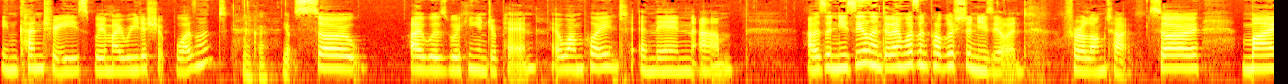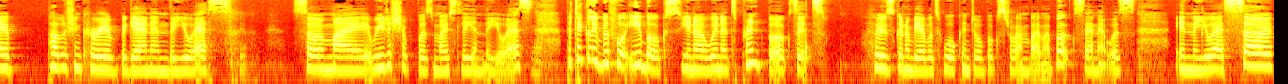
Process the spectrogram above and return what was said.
in countries where my readership wasn't. Okay. Yep. So I was working in Japan at one point, and then um, I was in New Zealand, and I wasn't published in New Zealand for a long time. So my publishing career began in the US. So my readership was mostly in the US, particularly before ebooks. You know, when it's print books, it's who's going to be able to walk into a bookstore and buy my books, and it was in the US. So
